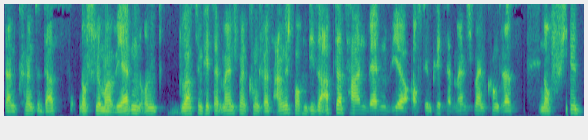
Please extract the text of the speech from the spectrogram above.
dann könnte das noch schlimmer werden. Und du hast den PZ-Management-Kongress angesprochen. Diese Abda-Zahlen werden wir auf dem PZ-Management-Kongress noch viel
